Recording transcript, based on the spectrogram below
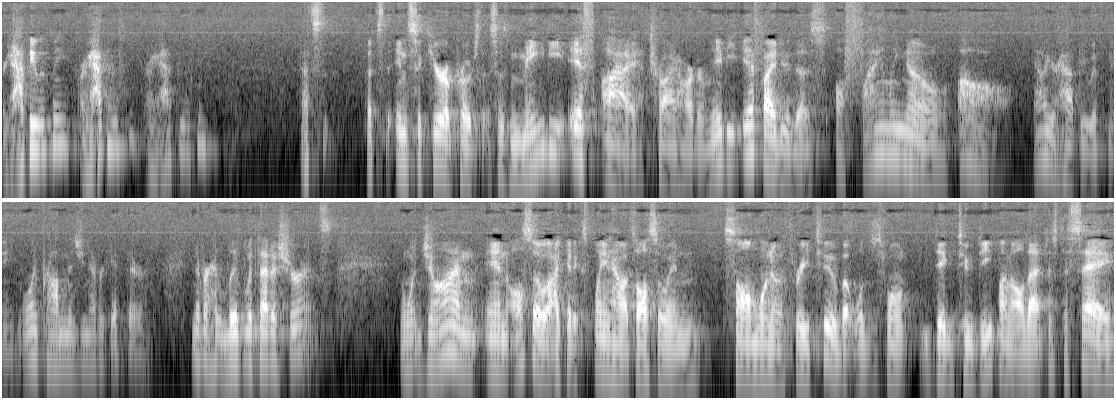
Are you happy with me? Are you happy with me? Are you happy with me? That's that's the insecure approach that says, maybe if I try harder, maybe if I do this, I'll finally know, oh, now you're happy with me. The only problem is you never get there. You never live with that assurance. And what John, and also I could explain how it's also in Psalm 103 too, but we'll just won't dig too deep on all that, just to say,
